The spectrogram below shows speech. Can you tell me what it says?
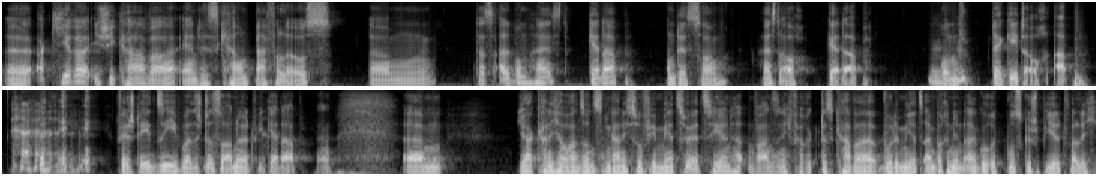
Äh, Akira Ishikawa and his Count Buffaloes. Ähm, das Album heißt Get Up und der Song heißt auch Get Up. Mhm. Und der geht auch ab. Verstehen Sie, weil sich das so anhört wie Get Up. Ja. Ähm, ja, kann ich auch ansonsten gar nicht so viel mehr zu erzählen. Hat ein wahnsinnig verrücktes Cover, wurde mir jetzt einfach in den Algorithmus gespielt, weil ich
